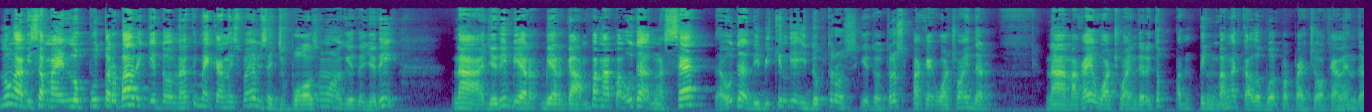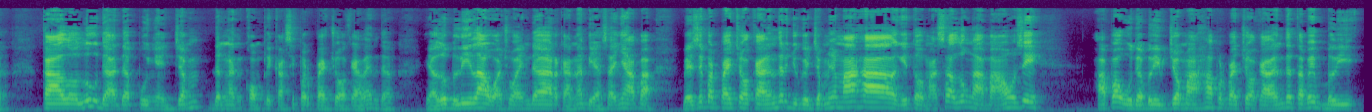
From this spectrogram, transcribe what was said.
Lu nggak bisa main lu puter balik gitu, nanti mekanismenya bisa jebol semua gitu. Jadi Nah, jadi biar biar gampang apa udah ngeset, ya udah dibikin dia hidup terus gitu. Terus pakai watchfinder. Nah, makanya watchfinder itu penting banget kalau buat perpetual calendar. Kalau lu udah ada punya jam dengan komplikasi perpetual calendar, ya lu belilah watchfinder karena biasanya apa? Biasanya perpetual calendar juga jamnya mahal gitu. Masa lu nggak mau sih apa udah beli jam mahal perpetual calendar tapi beli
